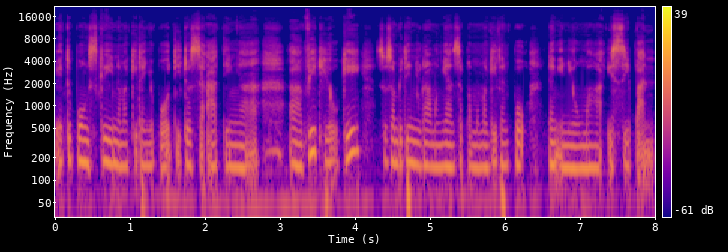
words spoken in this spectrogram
Ito pong screen na makita nyo po dito sa ating ah, ah, video, okay? So sambitin nyo lamang yan sa pamamagitan po ng inyong mga isipan.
